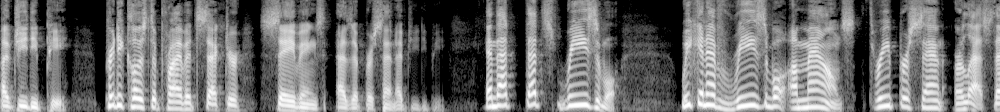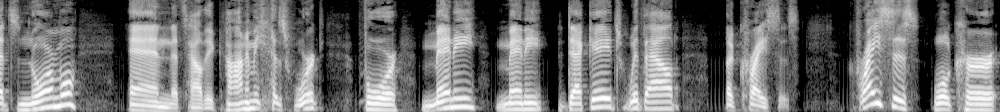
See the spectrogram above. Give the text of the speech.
of GDP, pretty close to private sector savings as a percent of GDP. And that, that's reasonable. We can have reasonable amounts, 3% or less. That's normal, and that's how the economy has worked for many, many decades without a crisis. Crisis will occur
